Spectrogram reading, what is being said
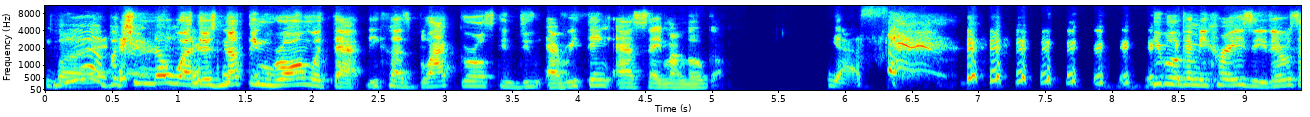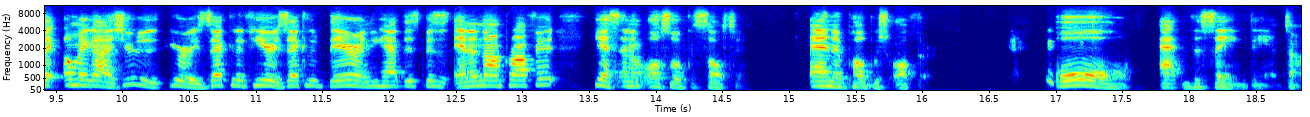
But... Yeah, but you know what? There's nothing wrong with that because Black girls can do everything as say my logo. Yes. People look at me crazy. They was like, "Oh my gosh, you're you're executive here, executive there, and you have this business and a nonprofit." Yes, and I'm also a consultant and a published author all at the same damn time.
